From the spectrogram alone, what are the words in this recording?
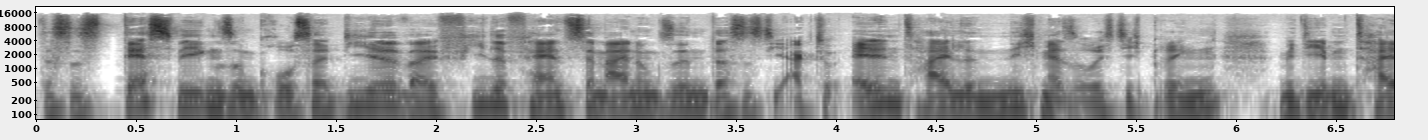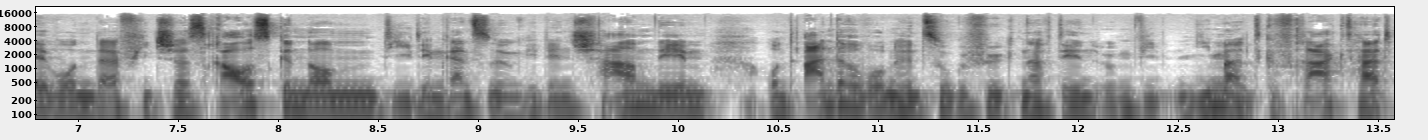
Das ist deswegen so ein großer Deal, weil viele Fans der Meinung sind, dass es die aktuellen Teile nicht mehr so richtig bringen. Mit jedem Teil wurden da Features rausgenommen, die dem Ganzen irgendwie den Charme nehmen und andere wurden hinzugefügt, nach denen irgendwie niemand gefragt hat.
